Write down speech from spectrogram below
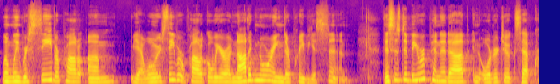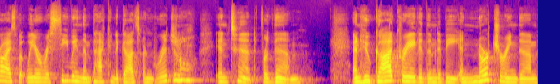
When we receive a prodigal, um, yeah, when we receive a prodigal, we are not ignoring their previous sin. This is to be repented of in order to accept Christ, but we are receiving them back into God's original intent for them and who God created them to be, and nurturing them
